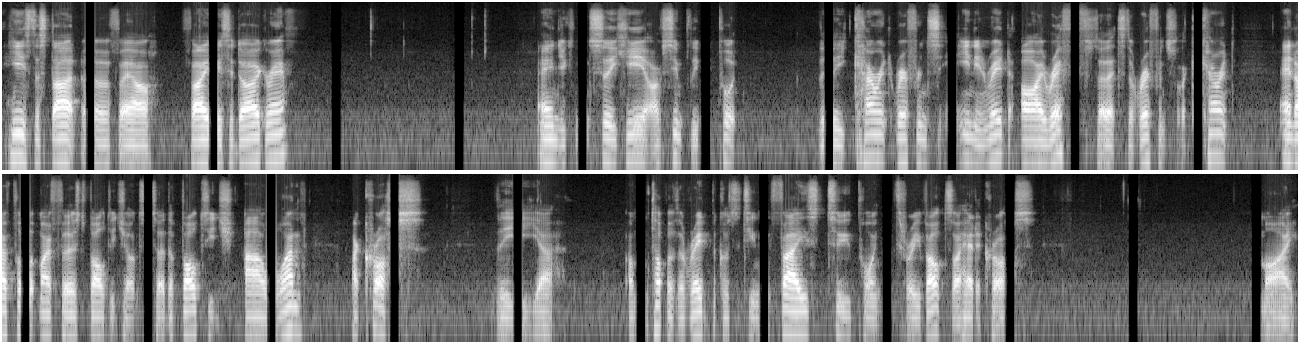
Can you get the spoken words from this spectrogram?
here's the start of our phasor diagram. And you can see here I've simply put the current reference in in red, I ref, so that's the reference for the current, and I've put my first voltage on. So the voltage R1 across the, uh, on top of the red because it's in phase, 2.3 volts I had across my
